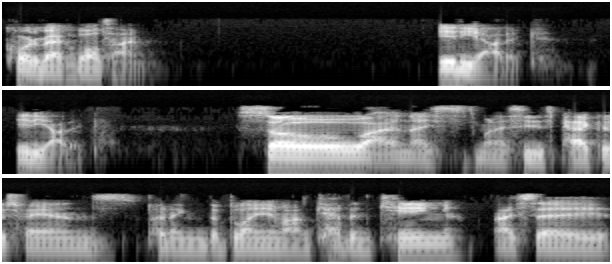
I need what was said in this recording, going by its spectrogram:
quarterback of all time. Idiotic. Idiotic. So, and I, when I see these Packers fans putting the blame on Kevin King, I say,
